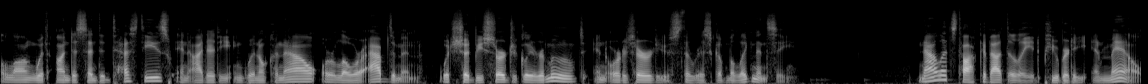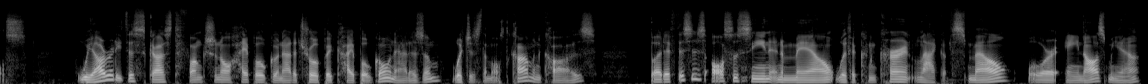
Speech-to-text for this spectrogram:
along with undescended testes in either the inguinal canal or lower abdomen, which should be surgically removed in order to reduce the risk of malignancy. Now let's talk about delayed puberty in males. We already discussed functional hypogonadotropic hypogonadism, which is the most common cause, but if this is also seen in a male with a concurrent lack of smell or anosmia,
